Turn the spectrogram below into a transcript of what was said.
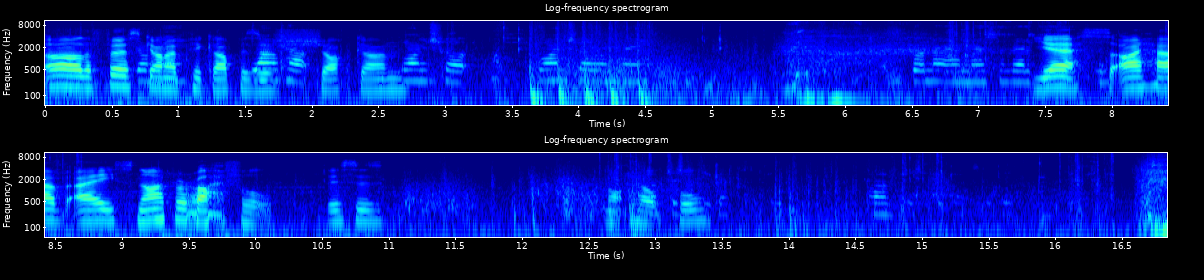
Oh, the first Got gun I pick up is a Blank out. shotgun. One shot. One shot on me. Got no ammo, so I'm about to pick Yes, I have a sniper rifle. This is not the- helpful. pickaxed the kid. I've just pickaxed the kid.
